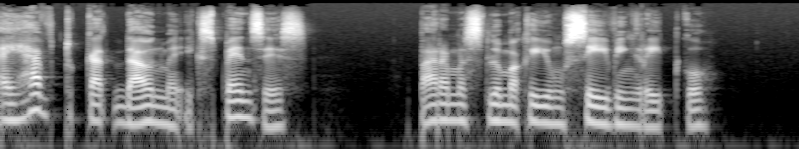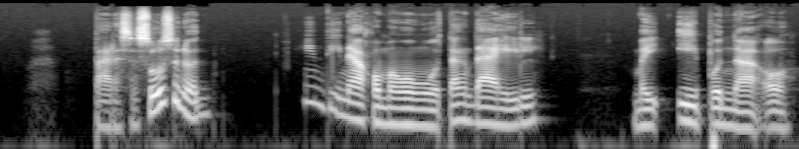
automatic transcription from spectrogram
I have to cut down my expenses para mas lumaki yung saving rate ko. Para sa susunod, hindi na ako mangungutang dahil may ipon na ako.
